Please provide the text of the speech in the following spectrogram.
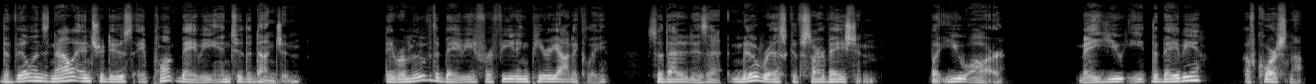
the villains now introduce a plump baby into the dungeon. They remove the baby for feeding periodically, so that it is at no risk of starvation. But you are. May you eat the baby? Of course not.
